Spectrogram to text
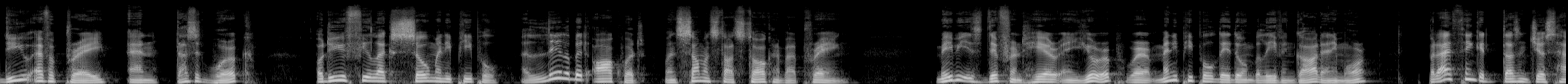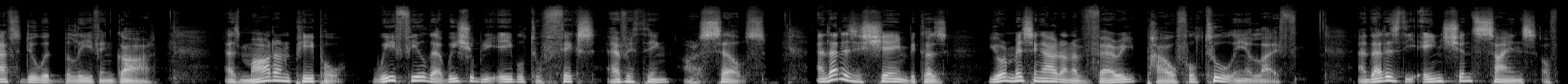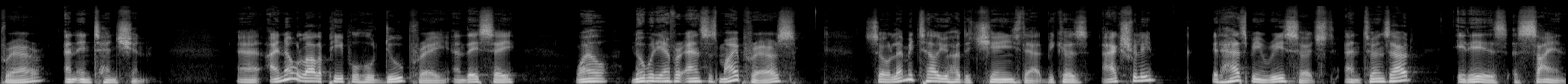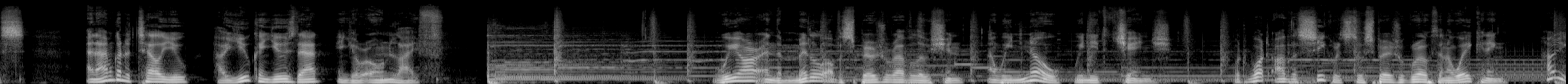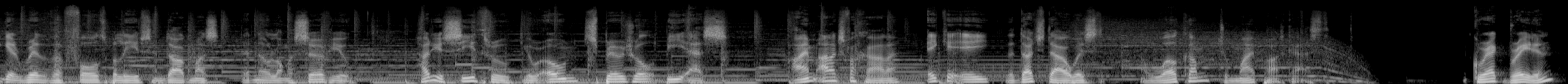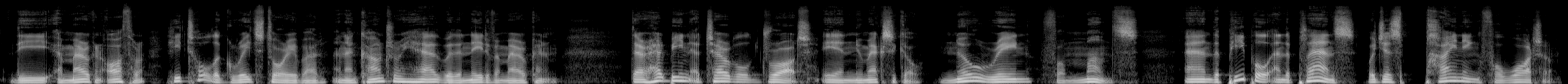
Do you ever pray and does it work? Or do you feel like so many people a little bit awkward when someone starts talking about praying? Maybe it's different here in Europe where many people they don't believe in God anymore, but I think it doesn't just have to do with belief in God. As modern people, we feel that we should be able to fix everything ourselves. And that is a shame because you're missing out on a very powerful tool in your life. And that is the ancient science of prayer and intention. And I know a lot of people who do pray and they say, well, nobody ever answers my prayers. So let me tell you how to change that because actually it has been researched and turns out it is a science. And I'm going to tell you how you can use that in your own life. We are in the middle of a spiritual revolution and we know we need to change. But what are the secrets to spiritual growth and awakening? How do you get rid of the false beliefs and dogmas that no longer serve you? How do you see through your own spiritual BS? I'm Alex van aka the Dutch Taoist, and welcome to my podcast. Gregg Braden, the American author, he told a great story about an encounter he had with a Native American. There had been a terrible drought in New Mexico, no rain for months and the people and the plants were just pining for water.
